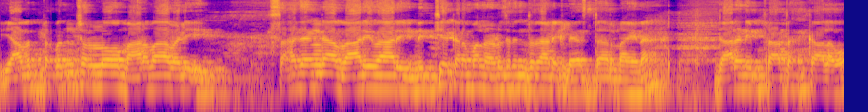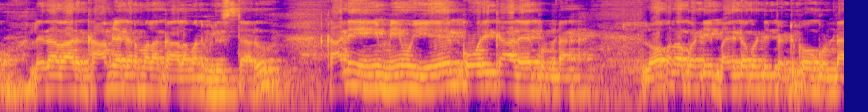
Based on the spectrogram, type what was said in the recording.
యావత్ ప్రపంచంలో మానవావళి సహజంగా వారి వారి నిత్య కర్మలను అనుసరించడానికి లేస్తారు నాయన. దానిని ప్రాతకాలము లేదా వారి కామ్యకర్మల కాలం అని పిలుస్తారు. కానీ మేము ఏ కోరిక లేకుండా లోపల ఒకటి బయట ఒకటి పెట్టుకోకుండా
